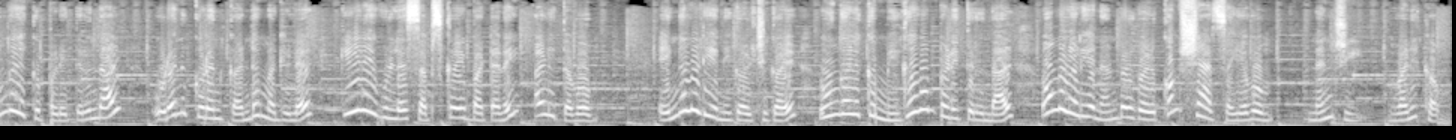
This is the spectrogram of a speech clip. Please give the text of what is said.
உங்களுக்கு பிடித்திருந்தால் உடனுக்குடன் கண்டு மகிழ கீழே உள்ள சப்ஸ்கிரைப் பட்டனை அழுத்தவும். எங்களுடைய நிகழ்ச்சிகள் உங்களுக்கு மிகவும் பிடித்திருந்தால் உங்களுடைய நண்பர்களுக்கும் ஷேர் செய்யவும். நன்றி வணக்கம்.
